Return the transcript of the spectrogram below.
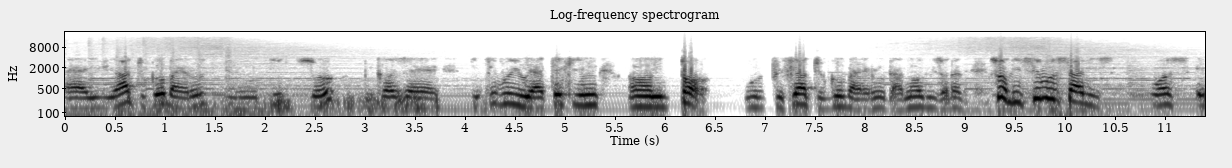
Uh, if you had to go by road, you did so because uh, the people you were taking on tour would prefer to go by road and all these other things. So the civil service was a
